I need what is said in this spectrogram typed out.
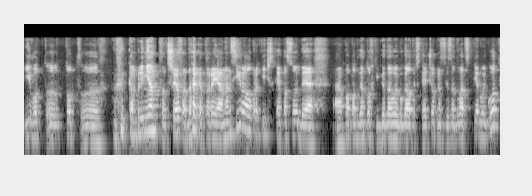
и вот э, тот э, комплимент от шефа, да, который я анонсировал, практическое пособие э, по подготовке годовой бухгалтерской отчетности за 2021 год.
